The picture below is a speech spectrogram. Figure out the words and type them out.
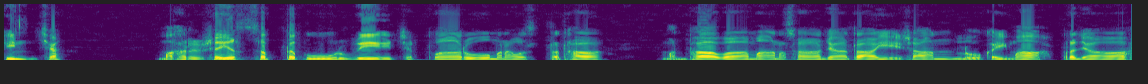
किञ्च महर्षयः सप्तपूर्वे चत्वारो मनवस्तथा मद्भावा मानसा जाता येषाम् लोक इमाः प्रजाः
